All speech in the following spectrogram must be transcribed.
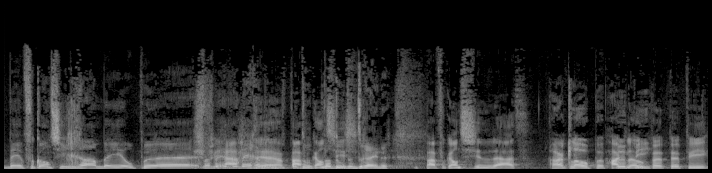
ben je op vakantie gegaan? Ben je op, eh, wat, ben, Ja, wat ben je gaan eh, doen? een paar wat, doet, wat doet een trainer? Een paar vakanties inderdaad. Hardlopen, puppy. Hardlopen, puppy.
